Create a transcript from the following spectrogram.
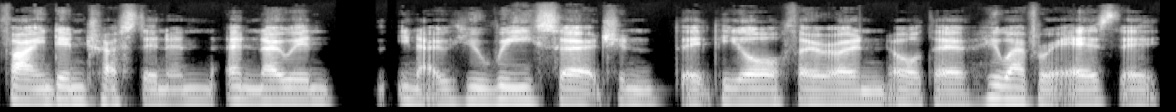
find interesting and, and knowing, you know, your research and the, the author and or the whoever it is, the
